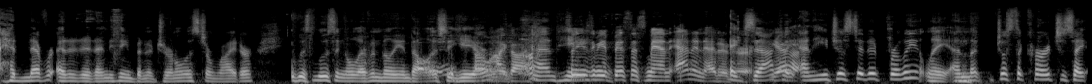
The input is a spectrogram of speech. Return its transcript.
Had never edited anything, been a journalist and writer. It was losing $11 million a year. Oh my God. And he, so he has to be a businessman and an editor. Exactly. Yeah. And he just did it brilliantly. And the, just the courage to say,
